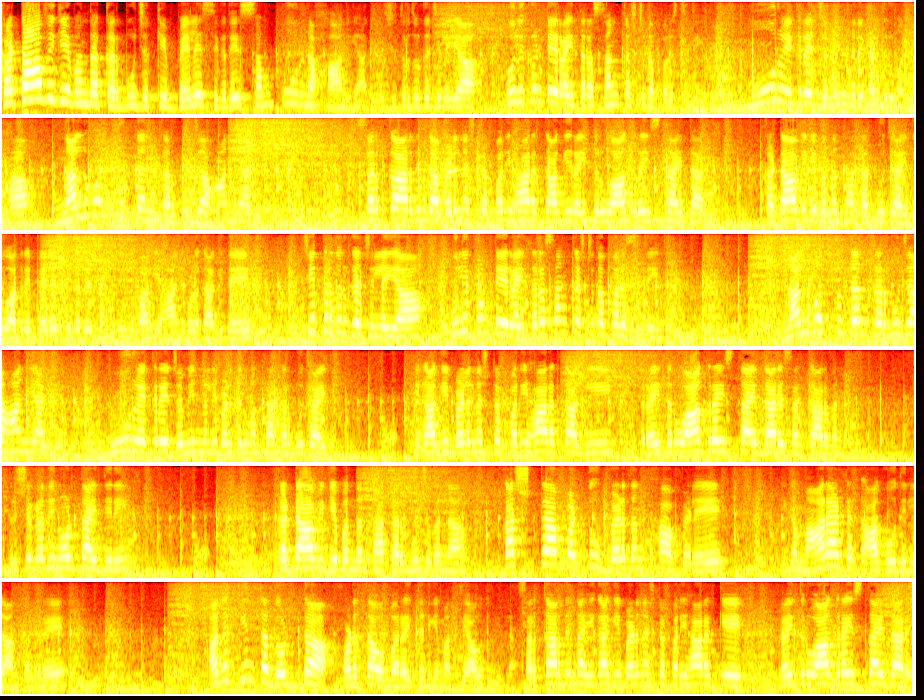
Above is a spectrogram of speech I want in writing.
ಕಟಾವಿಗೆ ಬಂದ ಕರ್ಬೂಜಕ್ಕೆ ಬೆಲೆ ಸಿಗದೆ ಸಂಪೂರ್ಣ ಹಾನಿಯಾಗಿದೆ. ಚಿತ್ರದುರ್ಗ ಜಿಲ್ಲೆಯ ಹುಲಿಕುಂಟೆ ರೈತರ ಸಂಕಷ್ಟದ ಪರಿಸ್ಥಿತಿ ಇದೆ. ಮೂರು ಎಕರೆ ಜಮೀನಿನಲ್ಲಿ ಬೆಳೆದಿರುವಂತಹ ನಲವತ್ತು ಟನ್ ಕರ್ಬೂಜ ಹಾನಿಯಾಗಿದೆ. ಸರ್ಕಾರದಿಂದ ಬೆಳೆ ನಷ್ಟ ಪರಿಹಾರಕ್ಕಾಗಿ ರೈತರು ಆಗ್ರಹಿಸ್ತಾ ಇದ್ದಾರೆ. ಕಟಾವಿಗೆ ಬಂದಂತಹ ಕರ್ಬೂಜ ಇದು ಆದರೆ ಬೆಲೆ ಸಿಗದೆ ಸಂಪೂರ್ಣವಾಗಿ ಹಾನಿಗೊಳಗಾಗಿದೆ. ಚಿತ್ರದುರ್ಗ ಜಿಲ್ಲೆಯ ಹುಲಿಕುಂಟೆ ರೈತರ ಸಂಕಷ್ಟದ ಪರಿಸ್ಥಿತಿ ಇದೆ. ನಲವತ್ತು ಟನ್ ಕರ್ಬೂಜ ಹಾನಿಯಾಗಿದೆ. ಮೂರು ಎಕರೆ ಜಮೀನಿನಲ್ಲಿ ಬೆಳೆದಿರುವಂತಹ ಕರ್ಬೂಜ ಇದು. ಹೀಗಾಗಿ ಬೆಳೆ ನಷ್ಟ ಪರಿಹಾರಕ್ಕಾಗಿ ರೈತರು ಆಗ್ರಹಿಸ್ತಾ ಇದ್ದಾರೆ ಸರ್ಕಾರವನ್ನು. ದೃಶ್ಯಗಳಲ್ಲಿ ನೋಡ್ತಾ ಇದ್ದೀರಿ. ಕಟಾವಿಗೆ ಬಂದಂತಹ ಕರ್ಬೂಜವನ್ನ ಕಷ್ಟಪಟ್ಟು ಬೆಳೆದಂತಹ ಬೆಳೆ ಈಗ ಮಾರಾಟಕ್ಕೆ ಆಗೋದಿಲ್ಲ ಅಂತಂದ್ರೆ ಅದಕ್ಕಿಂತ ದೊಡ್ಡ ಹೊಡೆತ ಒಬ್ಬ ರೈತನಿಗೆ ಮತ್ಯಾವುದೂ ಇಲ್ಲ. ಸರ್ಕಾರದಿಂದ ಹೀಗಾಗಿ ಬೆಳೆ ನಷ್ಟ ಪರಿಹಾರಕ್ಕೆ ರೈತರು ಆಗ್ರಹಿಸ್ತಾ ಇದ್ದಾರೆ.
